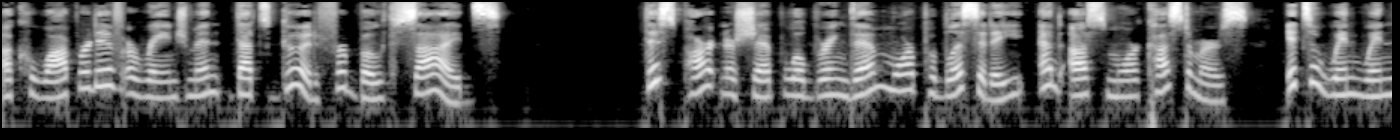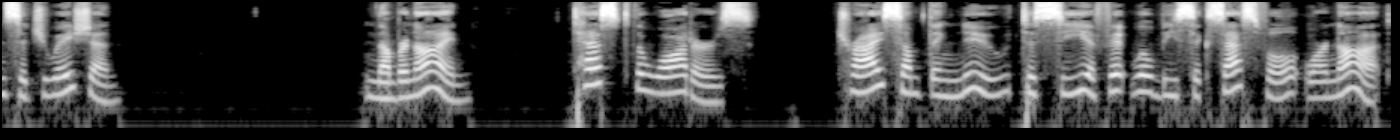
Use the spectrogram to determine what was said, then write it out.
A cooperative arrangement that's good for both sides. This partnership will bring them more publicity and us more customers. It's a win-win situation. Number 9. Test the waters. Try something new to see if it will be successful or not.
